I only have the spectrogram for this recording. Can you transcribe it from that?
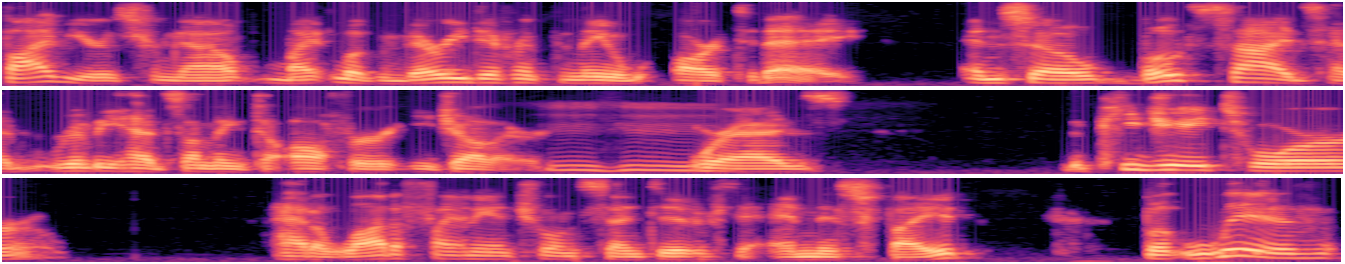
five years from now might look very different than they are today. And so both sides had really had something to offer each other. Mm-hmm. Whereas the PGA Tour had a lot of financial incentive to end this fight. But LIV,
